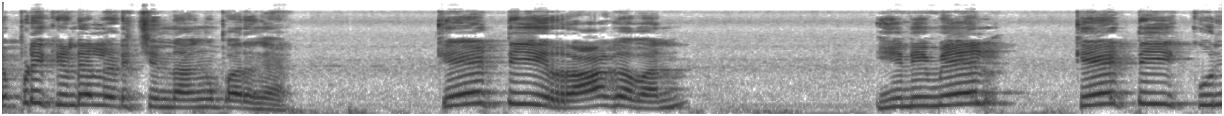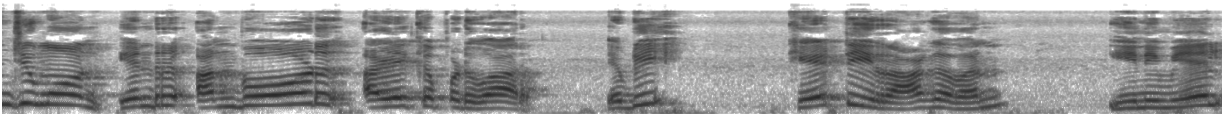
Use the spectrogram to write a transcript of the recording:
எப்படி கிண்டல் அடிச்சிருந்தாங்க பாருங்கள் கேடி ராகவன் இனிமேல் கேடி குஞ்சுமோன் என்று அன்போடு அழைக்கப்படுவார். எப்படி? கேடி ராகவன் இனிமேல்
